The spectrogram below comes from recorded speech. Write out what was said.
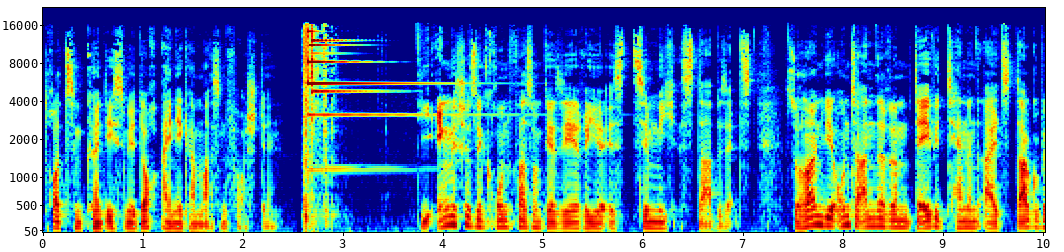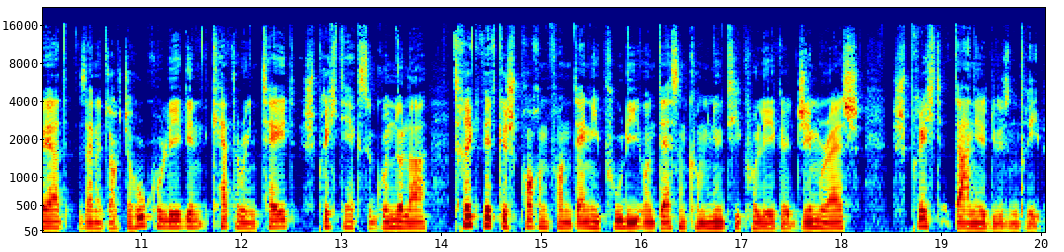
trotzdem könnte ich es mir doch einigermaßen vorstellen. Die englische Synchronfassung der Serie ist ziemlich starbesetzt. So hören wir unter anderem David Tennant als Dagobert, seine Doctor Who-Kollegin Catherine Tate spricht die Hexe Gundula, Trick wird gesprochen von Danny Pudi und dessen Community-Kollege Jim Rash spricht Daniel Düsentrieb.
